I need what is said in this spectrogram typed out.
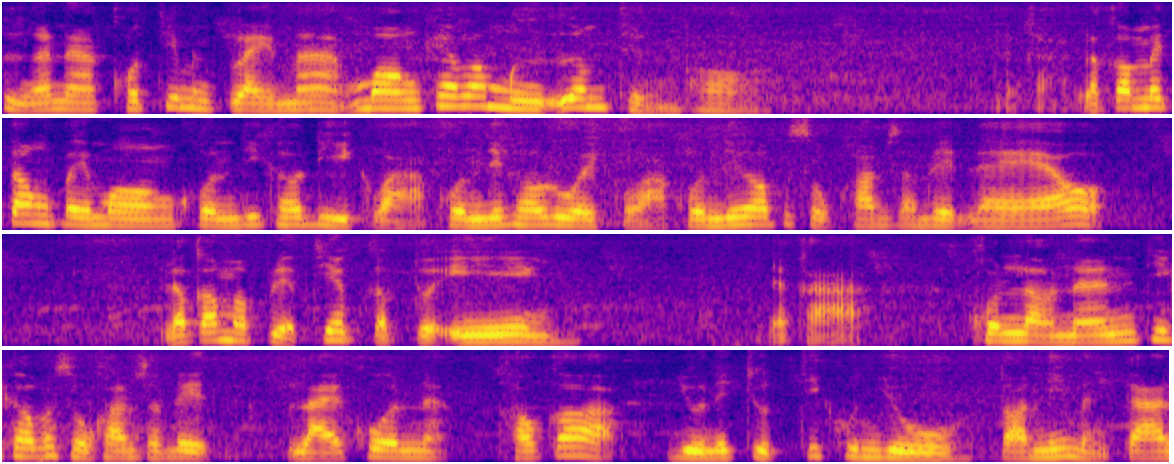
ถึงอนาคตที่มันไกลมาก มองแค่ว่ามือเอื้อมถึงพอนะคะแล้วก็ไม่ต้องไปมองคนที่เขาดีกว่า คนที่เขารวยกว่า คนที่เขาประสบความสำเร็จแล้ว แล้วก็มาเปรียบเทียบกับตัวเองนะคะคนเหล่านั้นที่เขาประสบความสำเร็จหลายคนน่ะเขาก็อยู่ในจุดที่คุณอยู่ตอนนี้เหมือนกัน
